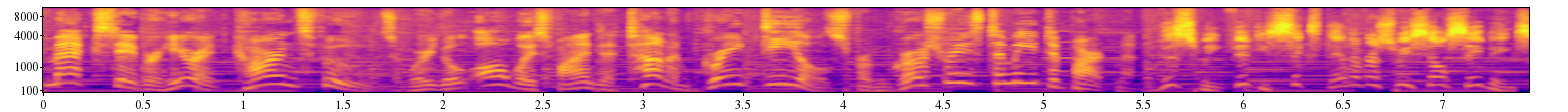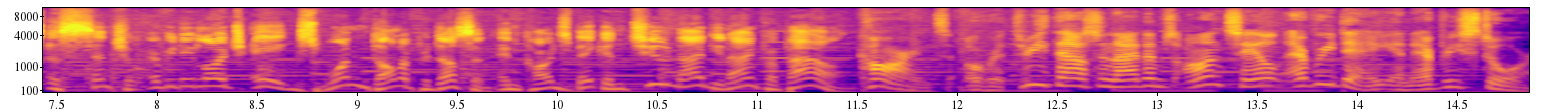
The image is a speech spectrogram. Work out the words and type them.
Max Saver here at Karns Foods, where you'll always find a ton of great deals from groceries to meat department. This week, 56th anniversary sale savings. Essential everyday large eggs, $1 per dozen, and Karns bacon, $2.99 per pound. Karns, over 3,000 items on sale every day in every store.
